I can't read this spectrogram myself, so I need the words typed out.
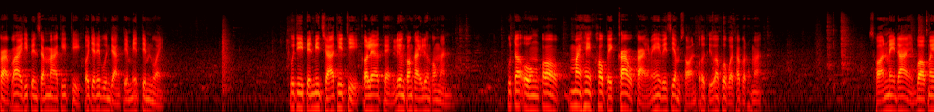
กราบไหว้ที่เป็นสัมมาทิฏฐิก็จะได้บุญอย่างเต็มเม็ดเต็มหน่วย ผู้ที่เป็นมิจฉาทิฏฐิก็แล้วแต่เรื่องของใครเรื่องของมัน พุทธองค์ก็ไม่ให้เข้าไปก้าวไก่ไม่ให้ไปเสี่ยมสอนเพราะถือว่าพวกวัฏปรมะสอนไม่ได้บอกไม่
